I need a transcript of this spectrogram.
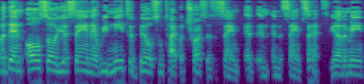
but then also you're saying that we need to build some type of trust as the same in, in the same sense. You know what I mean?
